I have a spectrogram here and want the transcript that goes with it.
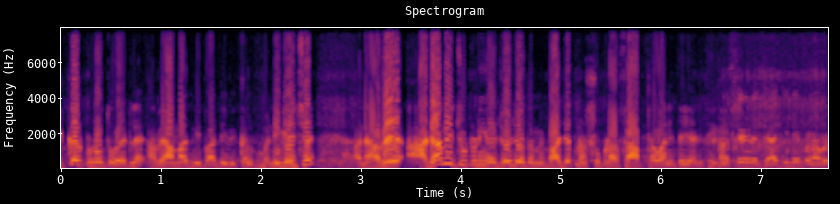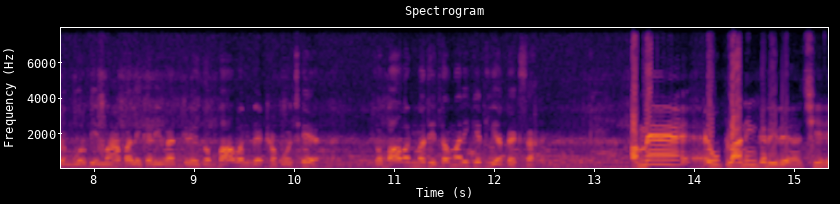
વિકલ્પ નહોતો એટલે હવે આમ આદમી પાર્ટી વિકલ્પ બની ગઈ છે. અને હવે આગામી ચૂંટણીઓ જોજો તમે ભાજપના સુપડા સાફ થવાની તૈયારી થઈ ગઈ જાજીને પણ આપણે મોરબી મહાપાલિકાની વાત કરીએ તો બાવન બેઠકો છે. તો બાવનમાંથી તમારી કેટલી અપેક્ષા? અમે એવું પ્લાનિંગ કરી રહ્યા છીએ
